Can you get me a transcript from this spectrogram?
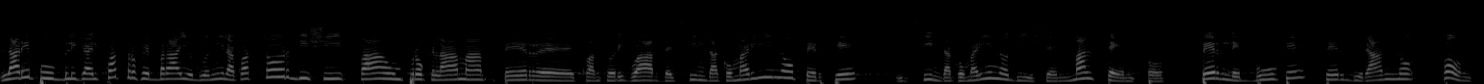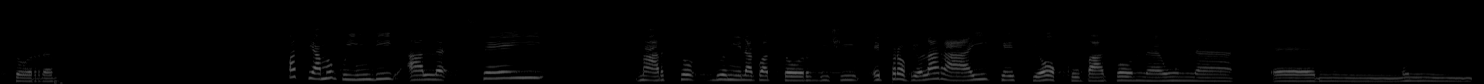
La Repubblica il 4 febbraio 2014 fa un proclama per eh, quanto riguarda il sindaco Marino perché il sindaco Marino dice maltempo per le buche serviranno sponsor. Passiamo quindi al 6 marzo 2014. È proprio la RAI che si occupa con un, ehm, un,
